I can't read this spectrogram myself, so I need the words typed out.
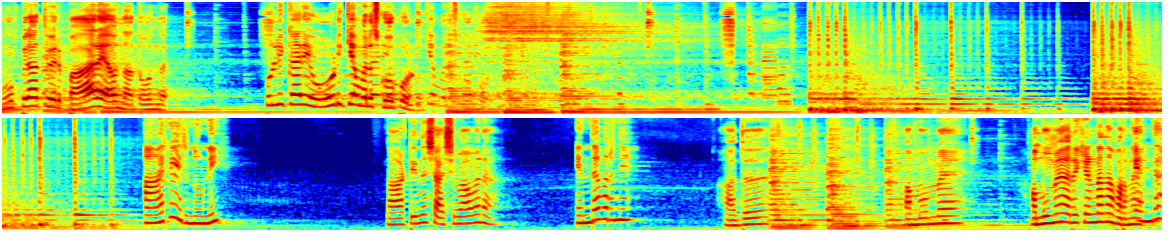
മൂപ്പിലാത്തി ഒരു പാരയാവുന്നാ തോന്നുന്നത് പുള്ളിക്കാരി ഓടിക്കാൻ വല്ല സ്കോപ്പ് ഉണ്ട്? ആരായിരുന്നു ഉണ്ണി? നാട്ടിൽ നിന്ന് ശശിമാമനാ. എന്താ പറഞ്ഞേ? അത് അമ്മൂമ്മ. അമ്മൂമ്മയെ അറിയിക്കണ്ടെന്നാ പറഞ്ഞേ. എന്താ?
